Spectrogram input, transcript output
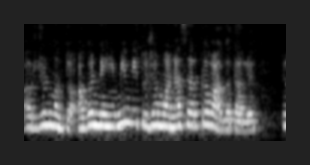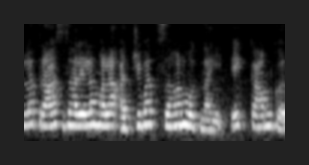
अर्जुन म्हणतो अगं नेहमी मी तुझ्या मनासारखं वागत आलोय. तुला त्रास झालेला मला अजिबात सहन होत नाही. एक काम कर.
